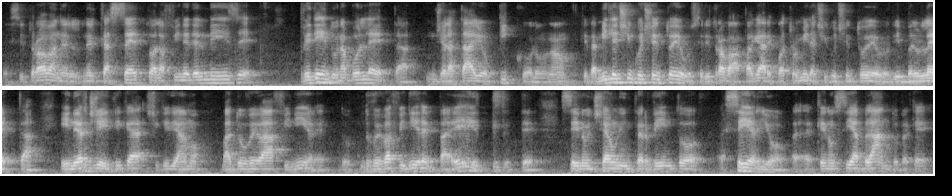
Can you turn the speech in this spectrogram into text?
eh, si trova nel, nel cassetto alla fine del mese, vedendo una bolletta, un gelataio piccolo, no? che da 1500 euro si ritrova a pagare 4500 euro di bolletta energetica, ci chiediamo ma dove va a finire? dove va a finire il paese se non c'è un intervento serio, eh, che non sia blando, perché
